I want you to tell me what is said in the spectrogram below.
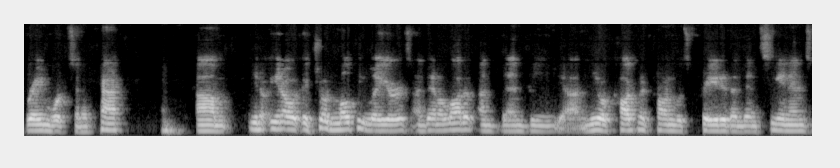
brain works in a cat. Um, you know, you know, it showed multi layers, and then a lot of, and then the uh, neocognitron was created, and then CNNs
